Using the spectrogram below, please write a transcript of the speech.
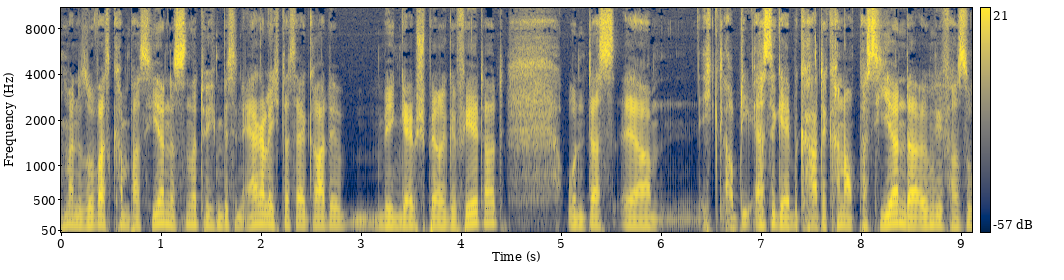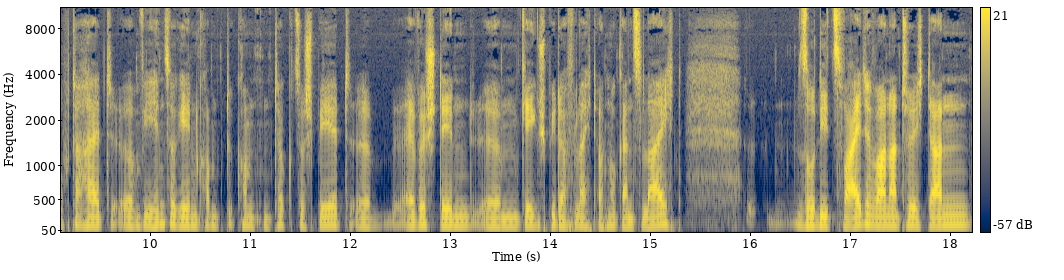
meine, sowas kann passieren. Das ist natürlich ein bisschen ärgerlich, dass er gerade wegen Gelbsperre gefehlt hat und dass er, ich glaube, die erste gelbe Karte kann auch passieren. Da irgendwie versucht er halt irgendwie hinzugehen, kommt, kommt ein Tuck zu spät, äh, erwischt den ähm, Gegenspieler vielleicht auch nur ganz leicht. so die zweite war natürlich dann,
